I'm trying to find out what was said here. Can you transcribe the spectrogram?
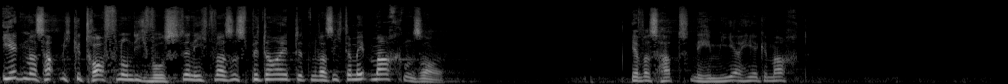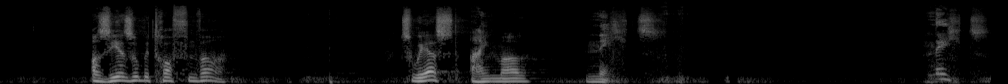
Irgendwas hat mich getroffen und ich wusste nicht, was es bedeutet und was ich damit machen soll. Ja, was hat Nehemia hier gemacht? Als er so betroffen war. Zuerst einmal nichts. Nichts.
